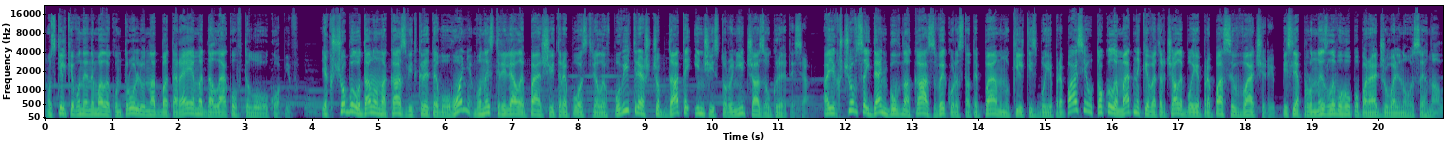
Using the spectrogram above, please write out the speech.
оскільки вони не мали контролю над батареями далеко в тилу окопів. Якщо було дано наказ відкрити вогонь, вони стріляли перші три постріли в повітря, щоб дати іншій стороні час укритися. А якщо в цей день був наказ використати певну кількість боєприпасів, то кулеметники витрачали боєприпаси ввечері після пронизливого попереджувального сигналу.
